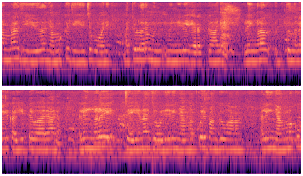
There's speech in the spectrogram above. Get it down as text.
നമ്മളെ ജീവിതം നമുക്ക് ജീവിച്ചു പോകാൻ മറ്റുള്ളവരെ മുന്നിൽ ഇറക്കാനോ അല്ലെങ്കിൽ നിങ്ങളെ തിന്നണയിൽ കൈയിട്ട് വാരാനോ അല്ലെങ്കിൽ നിങ്ങൾ ചെയ്യണ ജോലിയിൽ ഞങ്ങൾക്കൊരു പങ്ക് വേണം അല്ലെങ്കിൽ ഞങ്ങൾക്കും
